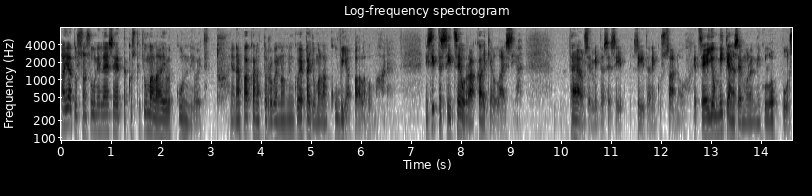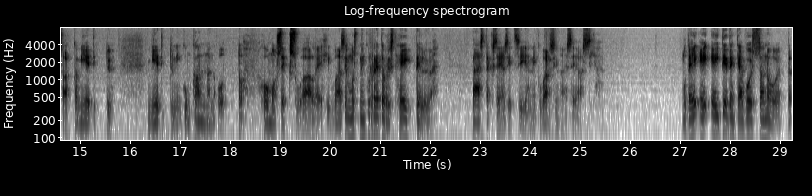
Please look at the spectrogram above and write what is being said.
ajatus on suunnilleen se, että koska Jumala ei ole kunnioitettu ja nämä pakanat on ruvennut niin kuin epäjumalan kuvia palvomaan, niin sitten siitä seuraa kaikenlaisia. Tämä on se, mitä se siitä, siitä niin kuin sanoo. Että se ei ole mikään semmoinen niin kuin loppuun saakka mietitty, mietitty niin kuin kannanotto homoseksuaaleihin, vaan semmoista niin kuin retorista heittelyä päästäkseen sit siihen niin kuin varsinaiseen asiaan. Mutta ei, ei, ei tietenkään voi sanoa, että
